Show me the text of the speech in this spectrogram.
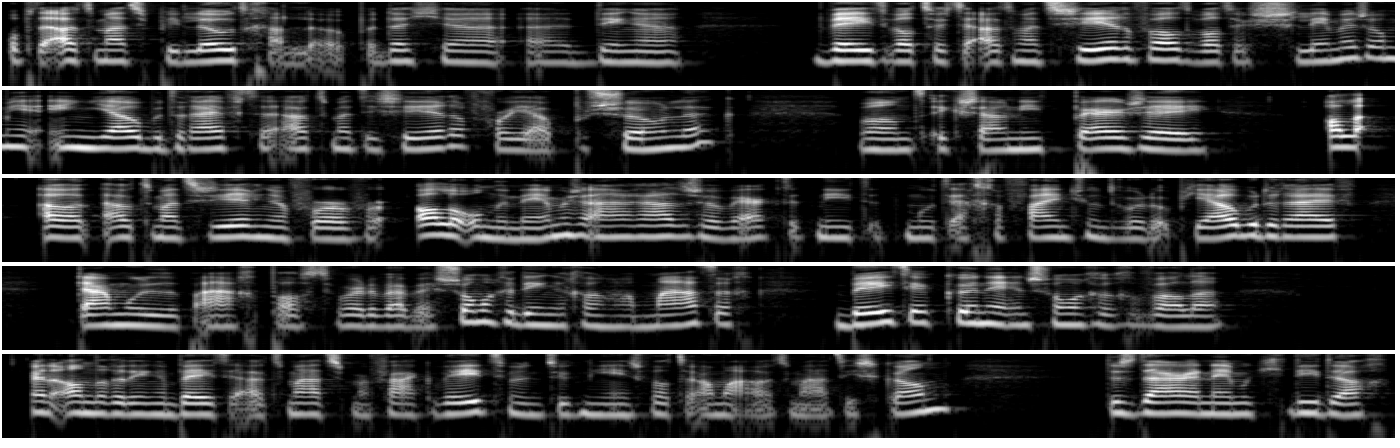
op de automatische piloot gaat lopen. Dat je uh, dingen weet wat er te automatiseren valt, wat er slim is om je in jouw bedrijf te automatiseren, voor jou persoonlijk. Want ik zou niet per se alle automatiseringen voor, voor alle ondernemers aanraden. Zo werkt het niet. Het moet echt gefine-tuned worden op jouw bedrijf. Daar moet het op aangepast worden, waarbij sommige dingen gewoon handmatig beter kunnen in sommige gevallen. En andere dingen beter automatisch. Maar vaak weten we natuurlijk niet eens wat er allemaal automatisch kan. Dus daar neem ik je die dag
